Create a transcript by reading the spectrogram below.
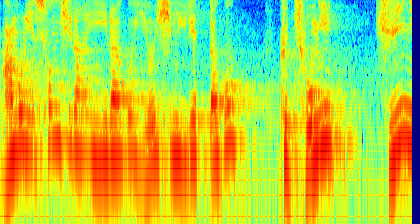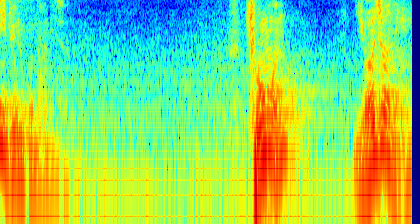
아무리 성실하게 일하고 열심히 일했다고 그 종이 주인이 되는 건 아니잖아요. 종은 여전히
